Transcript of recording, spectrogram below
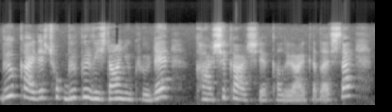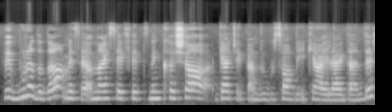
büyük kardeş çok büyük bir vicdan yüküyle karşı karşıya kalıyor arkadaşlar. Ve burada da mesela Ömer Seyfettin'in Kaşa gerçekten duygusal bir hikayelerdendir.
